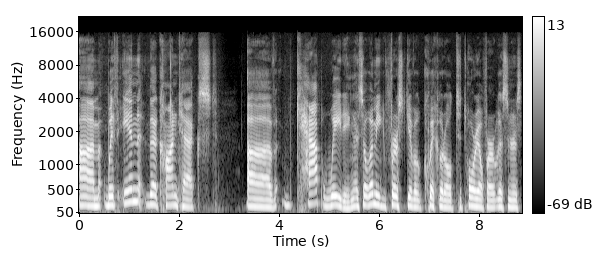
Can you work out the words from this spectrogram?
Um, within the context of cap weighting, so let me first give a quick little tutorial for our listeners.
